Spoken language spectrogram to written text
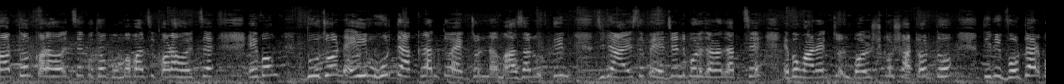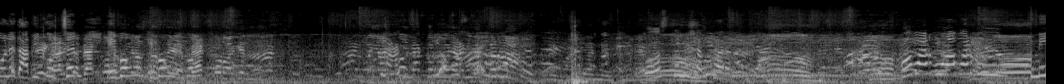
মারধর করা হয়েছে কোথাও বোমাবাজি করা হয়েছে এবং দুজন এই মুহূর্তে আক্রান্ত। একজন নাম আজহার উদ্দিন যিনি আইএসএফ এজেন্ট বলে জানা যাচ্ছে এবং আরেকজন বয়স্ক ষাটর্ধ। তিনি ভোটার বলে দাবি করছেন। এবং এবং আমি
